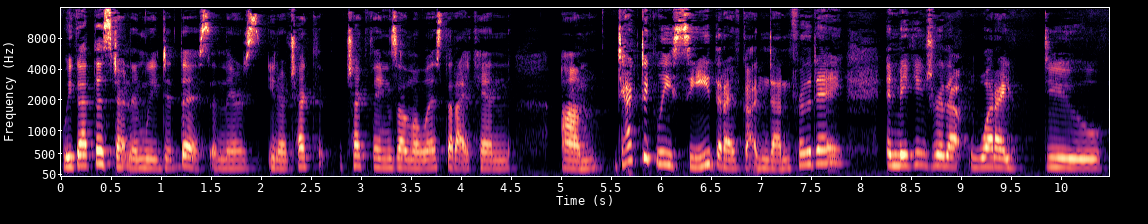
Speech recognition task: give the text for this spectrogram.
we got this done and we did this and there's you know check check things on the list that i can um, tactically see that i've gotten done for the day and making sure that what i do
